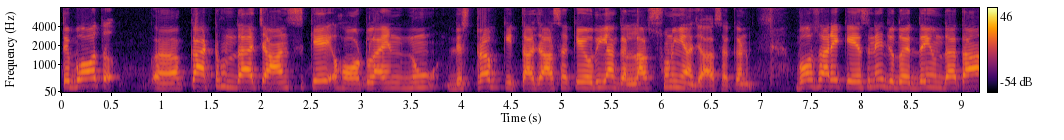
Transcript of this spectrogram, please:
ਤੇ ਬਹੁਤ ਘੱਟ ਹੁੰਦਾ ਚਾਂਸ ਕਿ ਹੌਟਲਾਈਨ ਨੂੰ ਡਿਸਟਰਬ ਕੀਤਾ ਜਾ ਸਕੇ ਉਹਦੀਆਂ ਗੱਲਾਂ ਸੁਣੀਆਂ ਜਾ ਸਕਣ। ਬਹੁਤ ਸਾਰੇ ਕੇਸ ਨੇ ਜਦੋਂ ਇਦਾਂ ਹੀ ਹੁੰਦਾ ਤਾਂ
